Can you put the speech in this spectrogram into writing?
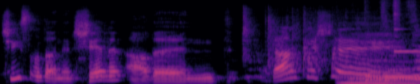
tschüss und einen schönen Abend. Dankeschön.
